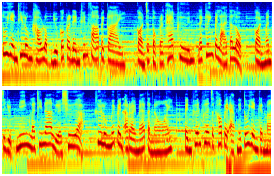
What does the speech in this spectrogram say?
ตู้เย็นที่ลุงเขาหลบอยู่ก็กระเด็นขึ้นฟ้าไปไกล ก่อนจะตกกระแทกพื้น และกลิ้งไปหลายตลบ ก่อนมันจะหยุดนิ่งและที่น่าเหลือเชื่อ คือลุงไม่เป็นอะไรแม้แต่น้อย เป็นเพื่อนๆจะเข้าไปแอบในตู้เย็นกันไหม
